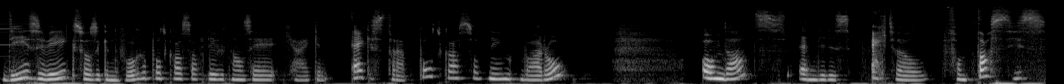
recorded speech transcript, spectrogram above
Deze week, zoals ik in de vorige podcastaflevering al zei, ga ik een extra podcast opnemen. Waarom? Omdat, en dit is echt wel fantastisch,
